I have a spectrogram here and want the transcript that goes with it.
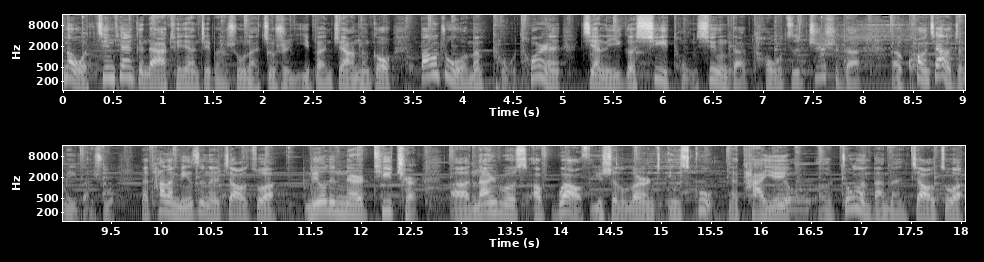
那我今天跟大家推荐的这本书呢，就是一本这样能够帮助我们普通人建立一个系统性的投资知识的呃框架的这么一本书。那它的名字呢叫做《Millionaire Teacher》，呃，Nine Rules of Wealth You Should Learn in School。那它也有呃中文版本，叫做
